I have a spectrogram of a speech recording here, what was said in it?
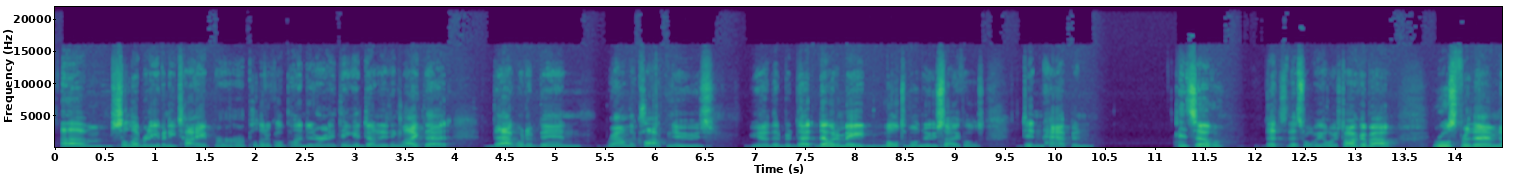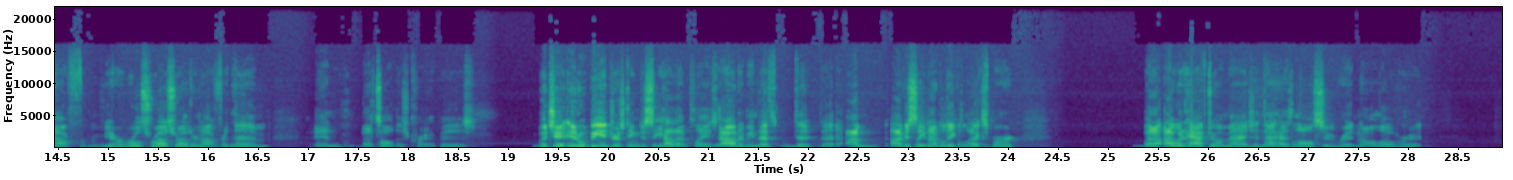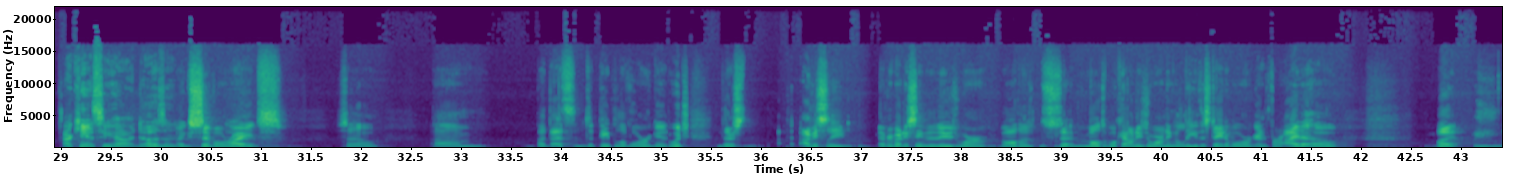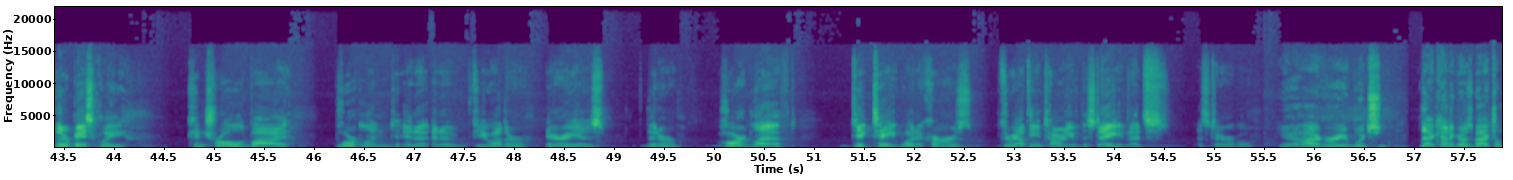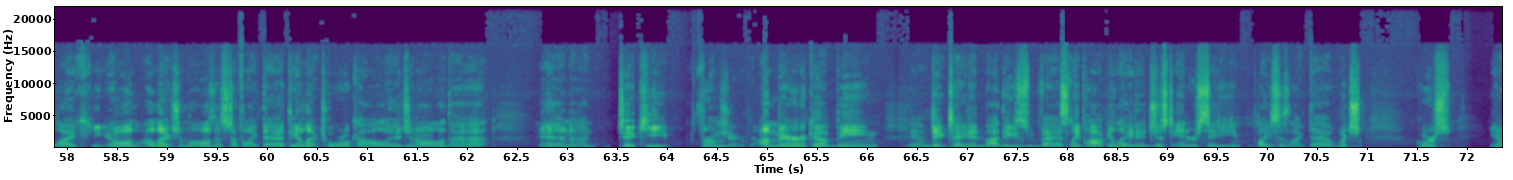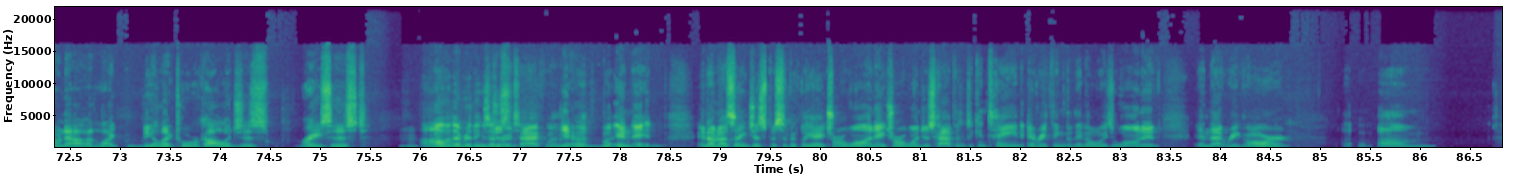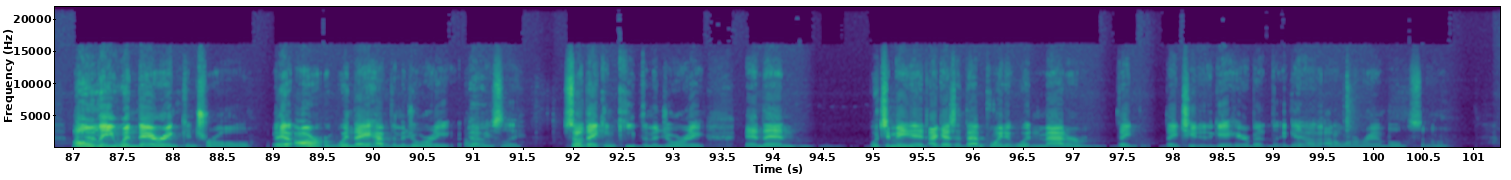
um, celebrity of any type or, or political pundit or anything had done anything like that, that would have been round the clock news. You know, that, that, that would have made multiple news cycles. Didn't happen. And so that's that's what we always talk about. Rules for them, not for, or rules for us, rather, not for them. And that's all this crap is. But it'll be interesting to see how that plays out. I mean, that's I'm obviously not a legal expert, but I would have to imagine that has lawsuit written all over it I can't see how it doesn't. like civil rights. So, um, but that's the people of Oregon, which there's obviously everybody's seen the news where all those multiple counties are wanting to leave the state of Oregon for Idaho, but they're basically controlled by Portland and a, and a few other areas that are hard left dictate what occurs throughout the entirety of the state, and that's that's terrible. Yeah, I agree. Which that kind of goes back to like you know election laws and stuff like that, the electoral college and all of that, and uh, to keep from Sure. America being Yeah. dictated by these vastly populated just inner city places like that. Which, of course, you know now like the electoral college is racist. oh, Um, and everything's under attack with, yeah. with and and I'm not saying just specifically HR one. HR one just happens to contain everything that they've always wanted in that regard. Uh, Um, only when they're in control, eh, or when they have the majority, Yeah. obviously, so they can keep the majority, and then, which I mean, I guess at that point it wouldn't matter. They they cheated to get here, but again, I, I don't want to ramble. So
